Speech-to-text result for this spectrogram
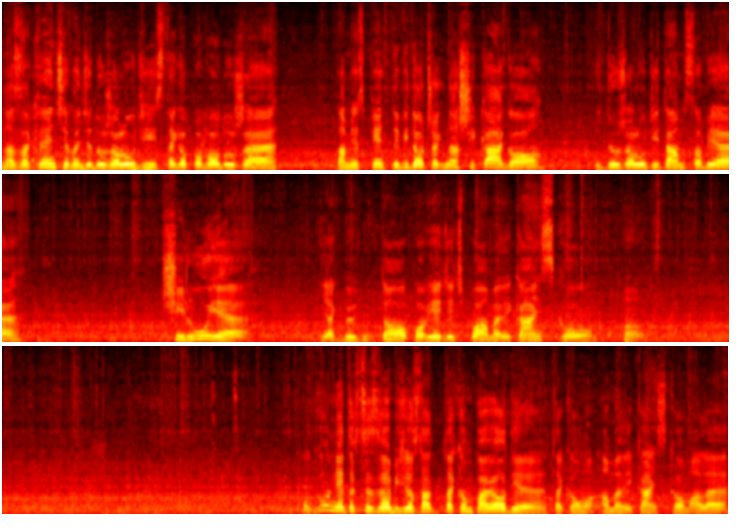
na zakręcie będzie dużo ludzi z tego powodu, że tam jest piękny widoczek na Chicago i dużo ludzi tam sobie chilluje. jakby to powiedzieć po amerykańsku. Ogólnie to chcę zrobić ostatnio taką parodię, taką amerykańską, ale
